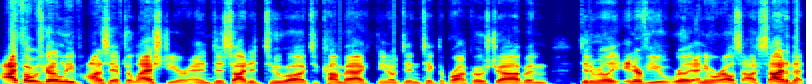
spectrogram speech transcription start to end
I thought was going to leave honestly after last year and decided to uh, to come back. You know, didn't take the Broncos job and didn't really interview really anywhere else outside of that.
